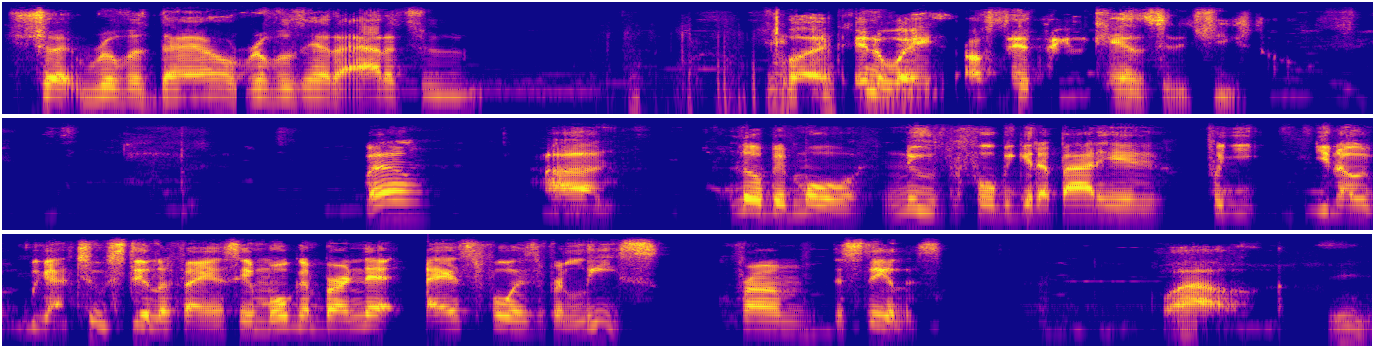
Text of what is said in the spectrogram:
shut Rivers down. Rivers had an attitude. But anyway, I'm still picking the Kansas City Chiefs. Though. Well, uh, a little bit more news before we get up out of here. For you, you know, we got two Steeler fans here. Morgan Burnett asked for his release from the Steelers. Wow. Jeez.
